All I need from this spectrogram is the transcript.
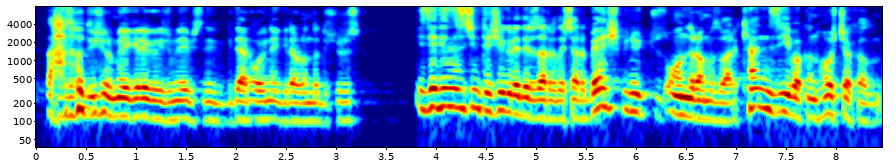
Daha da düşürmeye gerek yok. Şimdi hepsini gider oyuna girer onu da düşürürüz. İzlediğiniz için teşekkür ederiz arkadaşlar. 5310 liramız var. Kendinize iyi bakın. Hoşça kalın.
